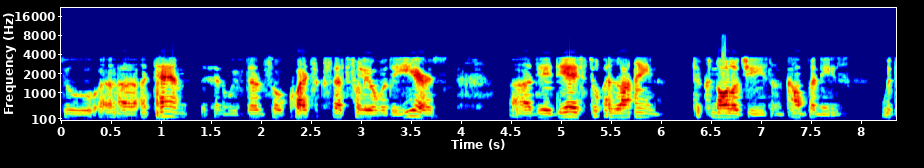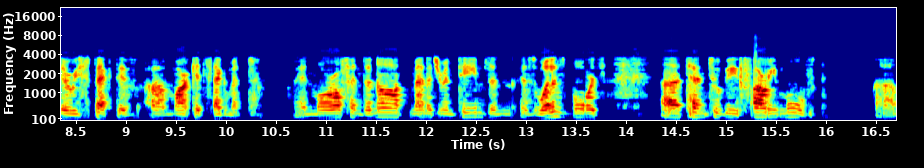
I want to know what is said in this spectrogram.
to uh, attempt, and we've done so quite successfully over the years, uh, the idea is to align technologies and companies with their respective uh, market segment. And more often than not, management teams and as well as boards uh, tend to be far removed uh,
